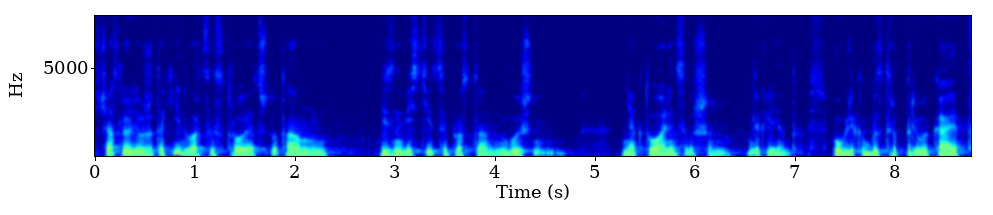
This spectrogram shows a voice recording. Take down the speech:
Сейчас люди уже такие дворцы строят, что там без инвестиций просто будешь не актуален совершенно для клиентов. То есть публика быстро привыкает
